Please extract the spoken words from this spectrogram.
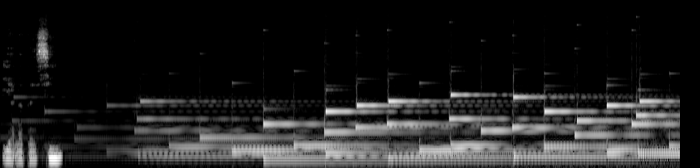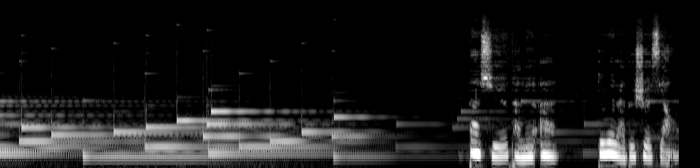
野了的心。大学谈恋爱，对未来的设想，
